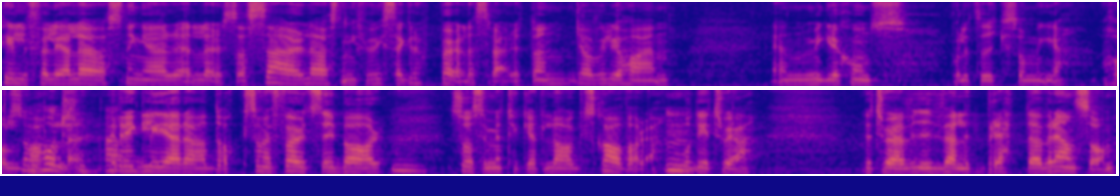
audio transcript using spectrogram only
tillfälliga lösningar eller så särlösningar för vissa grupper eller sådär. Utan jag vill ju ha en, en migrationspolitik som är hållbart som håller, ja. reglerad och som är förutsägbar. Mm. Så som jag tycker att lag ska vara. Mm. Och det tror jag det tror jag vi är väldigt brett överens om.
